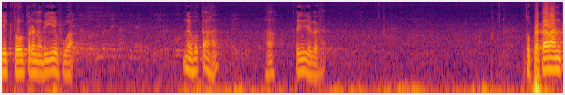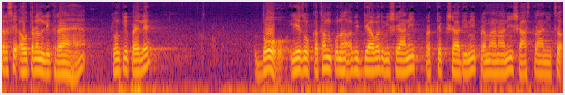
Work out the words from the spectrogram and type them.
एक तो अवतरण अभी ये हुआ। नहीं, होता है। हाँ कई जगह है। तो प्रकारांतर से अवतरण लिख रहे हैं, क्योंकि पहले दो, ये जो कथम पुनः अविद्यावद विषयानी, प्रत्यक्षादिनी, प्रमाणानी, शास्त्रानी च,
